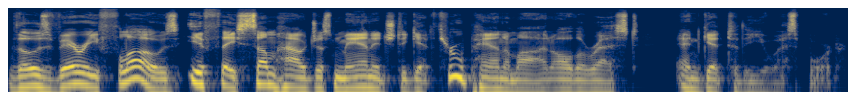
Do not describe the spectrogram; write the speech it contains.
those very flows if they somehow just manage to get through Panama and all the rest and get to the US border.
